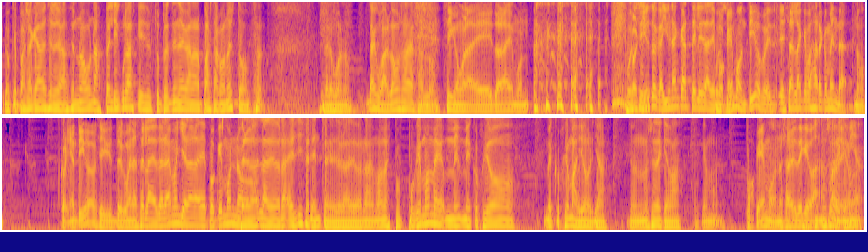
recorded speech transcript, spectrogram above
Lo que pasa que a veces hacen algunas películas que dices, tú pretendes ganar pasta con esto. Pero bueno, da igual, vamos a dejarlo. Sí, como la de Doraemon. Por Pues sí. cierto, que hay una cartelera de Pues sí. Pokémon, tío. Pues, ¿Esa es la que vas a recomendar? No. Coño, tío, si te recomendaste la de Doraemon y ahora la de Pokémon no. Pero la, de Dora es diferente de la de Dora. Mames, Po- Pokémon me, me, me cogió me cogió mayor ya. Yo no sé de qué va Pokémon. Pokémon, no sabes de qué va. No sé de qué va. mía.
